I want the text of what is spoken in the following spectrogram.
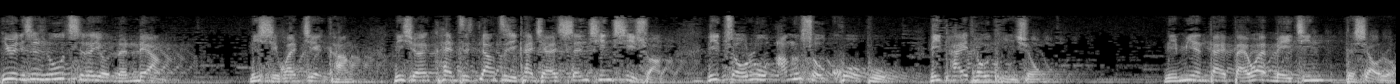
因为你是如此的有能量。你喜欢健康，你喜欢看自让自己看起来神清气爽。你走路昂首阔步，你抬头挺胸，你面带百万美金的笑容。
